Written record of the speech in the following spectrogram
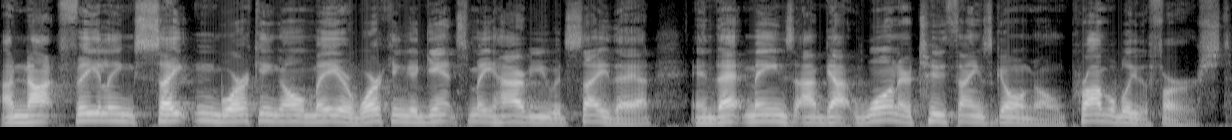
I'm not feeling Satan working on me or working against me, however you would say that, and that means I've got one or two things going on, probably the first.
